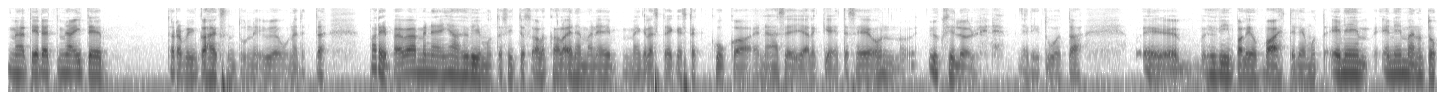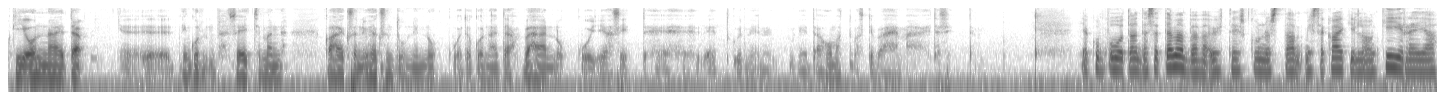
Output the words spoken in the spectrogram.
Mä tiedän, että minä itse tarviin kahdeksan tunnin yöunet, että pari päivää menee ihan hyvin, mutta sitten jos alkaa olla enemmän, niin ei meikäläistä ei kestä kukaan enää sen jälkeen, että se on yksilöllinen. Eli tuota, e, hyvin paljon vaihtelee, mutta enem, enemmän on toki on näitä e, niin kuin seitsemän, kahdeksan, yhdeksän tunnin nukkuja, joko näitä vähän nukkujia sitten, että niitä on huomattavasti vähemmän heitä sitten. Ja kun puhutaan tässä tämän päivän yhteiskunnasta, missä kaikilla on kiire ja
